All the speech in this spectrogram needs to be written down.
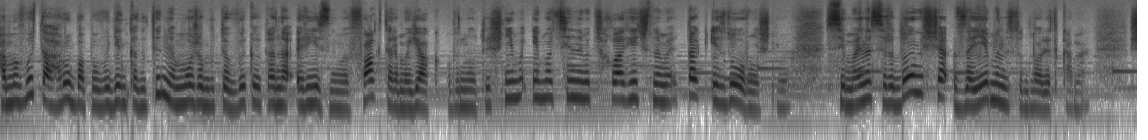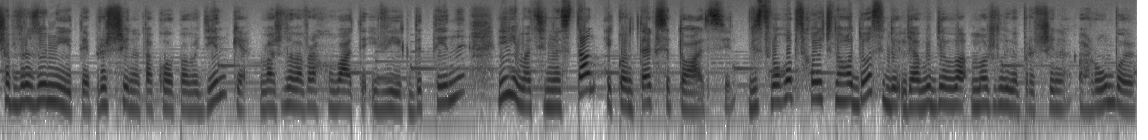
Хамовита груба поведінка дитини може бути викликана різними факторами, як внутрішніми емоційними, психологічними, так і зовнішніми, сімейне середовище, взаємини з однолітками. Щоб зрозуміти причину такої поведінки, важливо врахувати вік дитини, її емоційний стан і контекст ситуації. Зі свого психологічного досвіду я виділила можливі причини грубої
